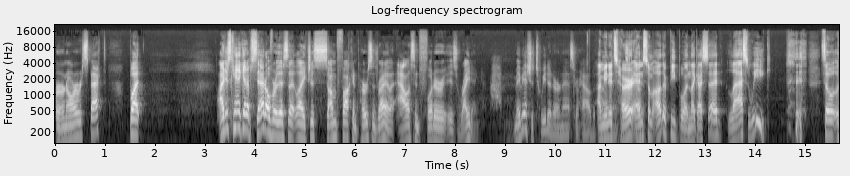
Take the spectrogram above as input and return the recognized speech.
earn our respect. But I just can't get upset over this that like just some fucking person's writing. Like Alyson Footer is writing. Maybe I should tweet at her and ask her how. The I mean, it's her and some other people. And like I said last week, so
